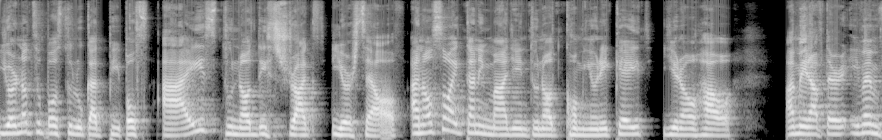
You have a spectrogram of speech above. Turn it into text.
you're not supposed to look at people's eyes to not distract yourself. And also, I can imagine to not communicate, you know, how, I mean, after even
